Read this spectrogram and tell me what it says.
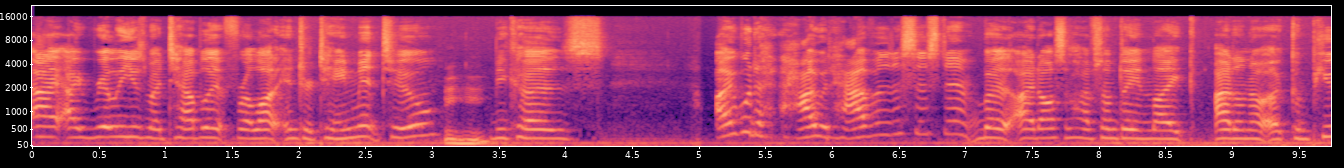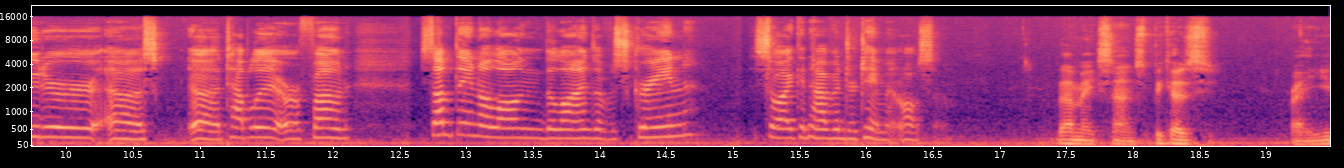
I I really use my tablet for a lot of entertainment too. Mhm. Because I would I would have an assistant, but I'd also have something like I don't know a computer, a tablet, or a phone, something along the lines of a screen, so I can have entertainment also. That makes sense because, right? You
